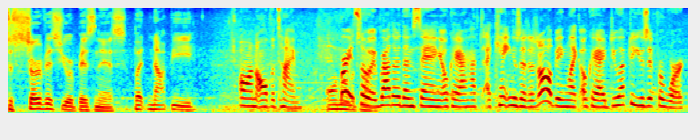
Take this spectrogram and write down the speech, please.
to service your business but not be on all the time. On right. the So rather than saying, okay, I have to, I can't use it at all, being like, okay, I do have to use it for work.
